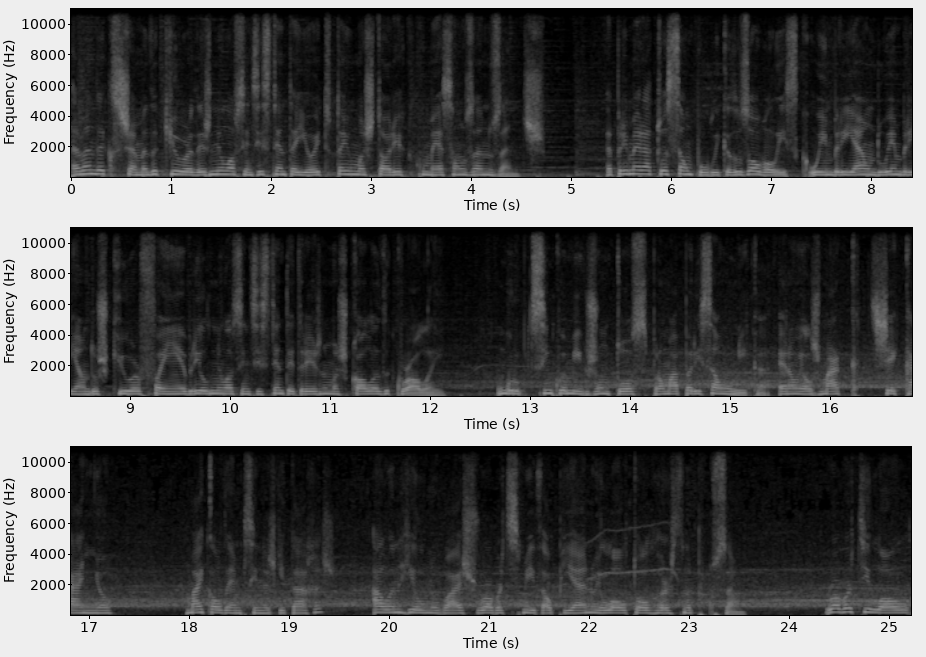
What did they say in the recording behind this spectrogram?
A banda que se chama The Cure desde 1978 tem uma história que começa uns anos antes. A primeira atuação pública dos Obelisk, o embrião do embrião dos Cure, foi em abril de 1973 numa escola de Crawley. Um grupo de cinco amigos juntou-se para uma aparição única. Eram eles Mark Checanho, Michael Dempsey nas guitarras, Alan Hill no baixo, Robert Smith ao piano e Lowell Tolhurst na percussão. Robert e Lowell,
